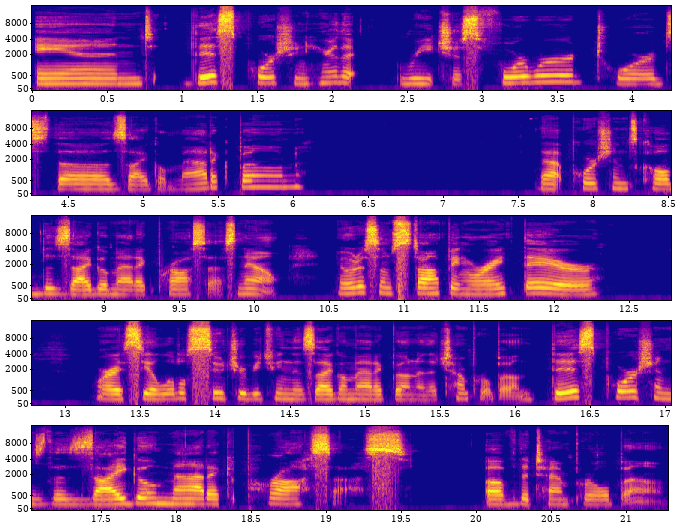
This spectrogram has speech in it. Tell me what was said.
And this portion here that reaches forward towards the zygomatic bone, that portion's called the zygomatic process. Now, notice I'm stopping right there where I see a little suture between the zygomatic bone and the temporal bone. This portion is the zygomatic process of the temporal bone.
